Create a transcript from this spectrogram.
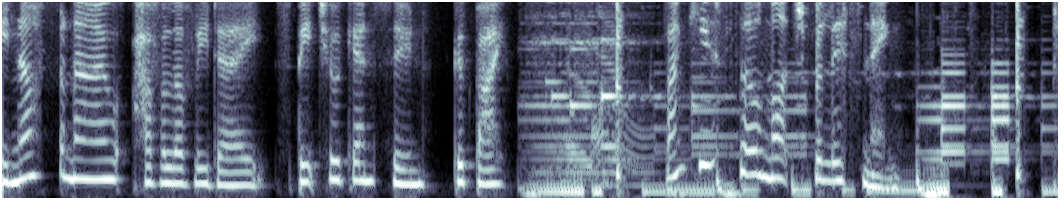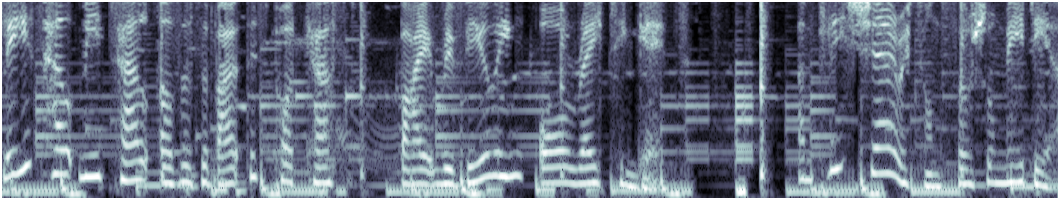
Enough for now. Have a lovely day. Speak to you again soon. Goodbye. Thank you so much for listening. Please help me tell others about this podcast by reviewing or rating it and please share it on social media.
